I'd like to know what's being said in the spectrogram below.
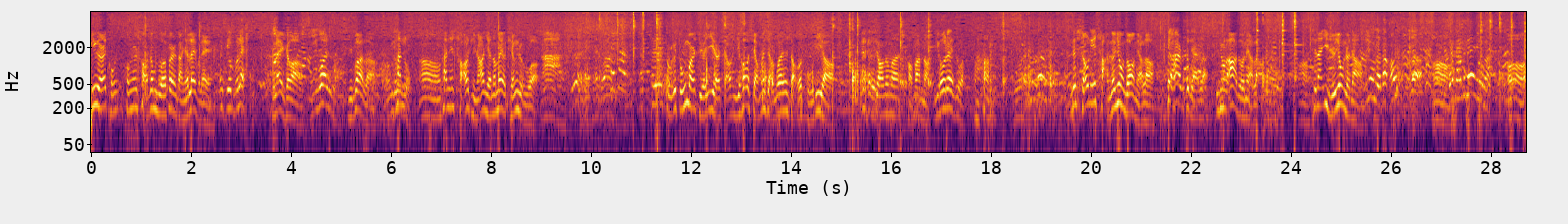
一个人同同时炒这么多份，感觉累不累？那行不累，不累是吧？习惯了习惯了。我看你啊，我看你炒了挺长时间都没有停止过。啊。是，才多少这是属于独门绝艺啊！想以后想没想过找个徒弟啊，教他们炒饭呢？以后再说，啊！你这手里铲子用多少年了？二十多年了，用了二十多年了。啊，现在一直用着呢。用着它好使的，啊在咱们店用的。哦哦哦！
